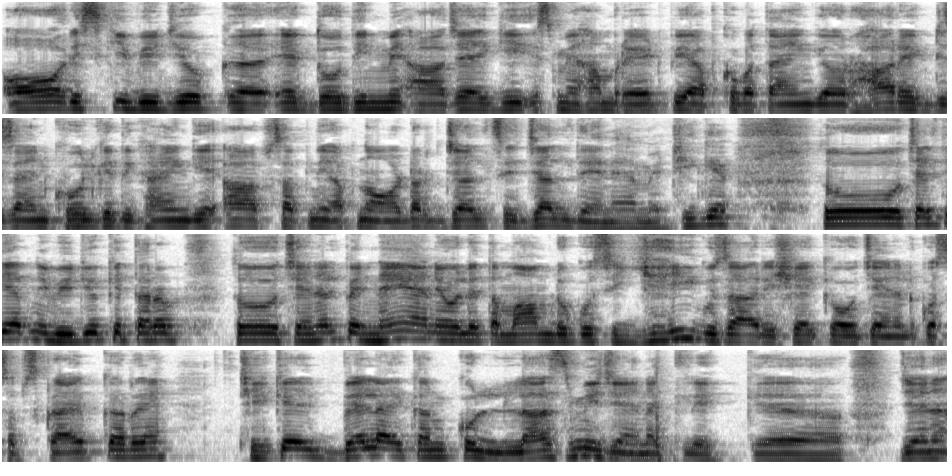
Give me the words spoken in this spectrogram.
اور اس کی ویڈیو ایک دو دن میں آ جائے گی۔ اس میں ہم ریٹ بھی آپ کو بتائیں گے اور ہر ایک ڈیزائن کھول کے دکھائیں گے۔ آپ سب نے اپنا آرڈر جلد سے جلد دینا ہے ہمیں، ٹھیک ہے۔ تو چلتے ہیں اپنی ویڈیو کی طرف۔ تو چینل پہ نئے آنے والے تمام لوگوں سے یہی گزارش ہے کہ وہ چینل کو سبسکرائب کر رہے ہیں۔ ٹھیک ہے بیل آئیکن کو لازمی جو ہے نا کلک جو ہے نا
